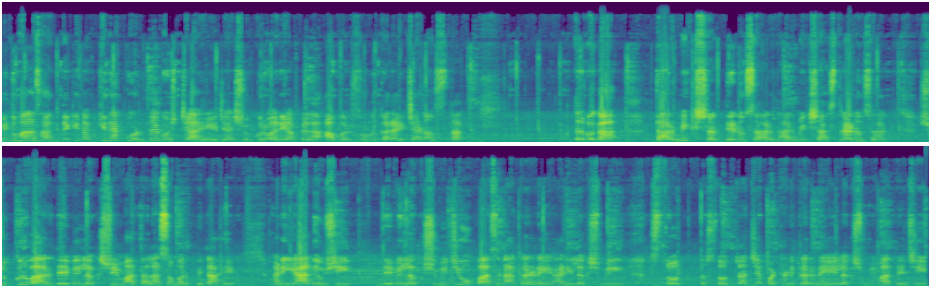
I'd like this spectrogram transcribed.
मी तुम्हाला सांगते की नक्की त्या कोणत्या गोष्टी आहे ज्या शुक्रवारी आपल्याला आवर्जून करायच्या नसतात. तर बघा धार्मिक श्रद्धेनुसार धार्मिक शास्त्रानुसार शुक्रवार देवी लक्ष्मी माताला समर्पित आहे. आणि या दिवशी देवी लक्ष्मीची उपासना करणे आणि लक्ष्मी स्तोत स्तोत्राचे पठण करणे लक्ष्मी मातेची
